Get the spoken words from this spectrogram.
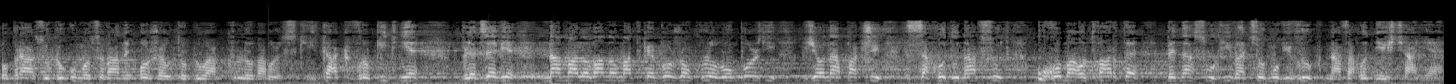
obrazu był umocowany orzeł, to była Królowa Polski. I tak w Rokitnie, w Bledzewie namalowano Matkę Bożą Królową Polski, gdzie ona patrzy z zachodu na wschód, ucho ma otwarte, by nasłuchiwać, co mówi wróg na zachodniej ścianie.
